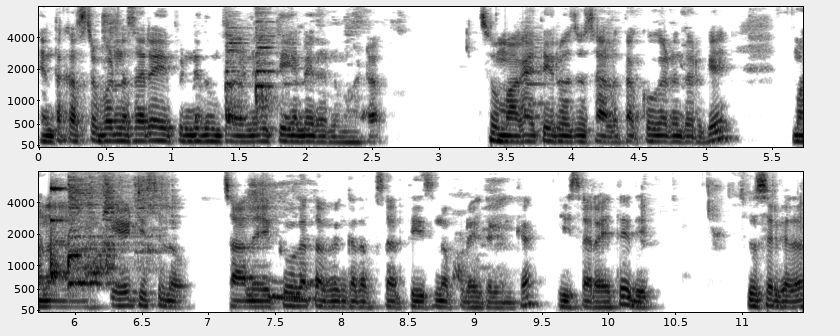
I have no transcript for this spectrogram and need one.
ఎంత కష్టపడినా సరే పిండి దుంపలు అనేవి తీయలేరు అనమాట సో మాకైతే ఈరోజు చాలా తక్కువగానే దొరికాయి. మన ఏటీసీలో చాలా ఎక్కువగా తవ్వాం కదా ఒకసారి తీసినప్పుడు అయితే కనుక ఈసారి అయితే ఇది. చూసారు కదా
